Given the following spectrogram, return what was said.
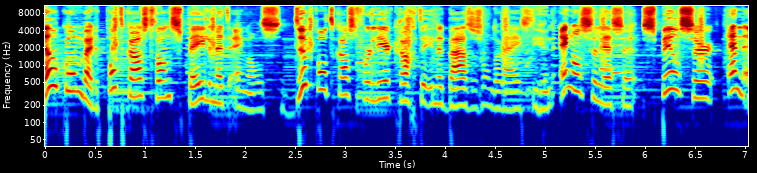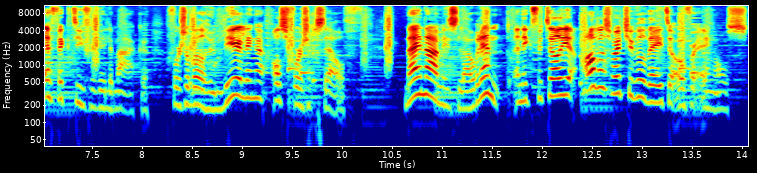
Welkom bij de podcast van Spelen met Engels. De podcast voor leerkrachten in het basisonderwijs die hun Engelse lessen speelser en effectiever willen maken. Voor zowel hun leerlingen als voor zichzelf. Mijn naam is Lauren en ik vertel je alles wat je wil weten over Engels.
